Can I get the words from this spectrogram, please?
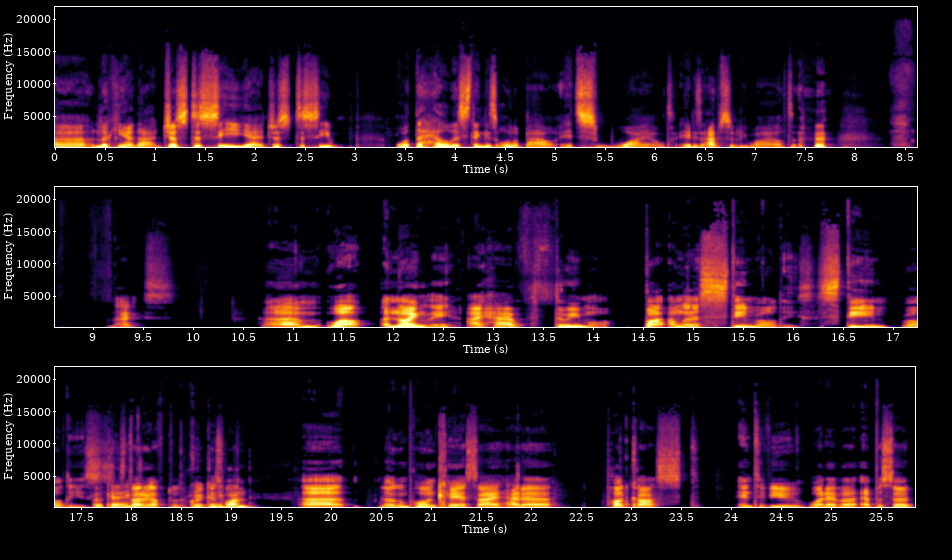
uh, looking at that just to see yeah, just to see what the hell this thing is all about. It's wild. It is absolutely wild. Nice. Um, well, annoyingly, I have three more, but I'm gonna steamroll these. Steamroll these. Okay. Starting off with the quickest one. Uh, Logan Paul and KSI had a podcast interview, whatever episode.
